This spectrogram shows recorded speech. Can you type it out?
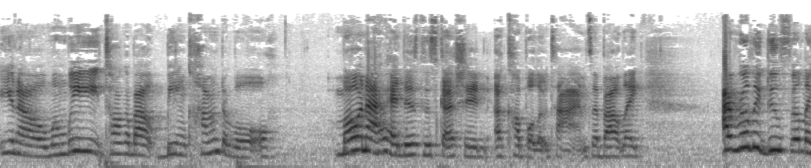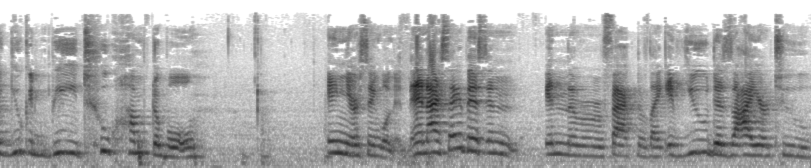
you know, when we talk about being comfortable, Mo and I have had this discussion a couple of times about like, I really do feel like you can be too comfortable in your singleness. And I say this in in the fact of like if you desire to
